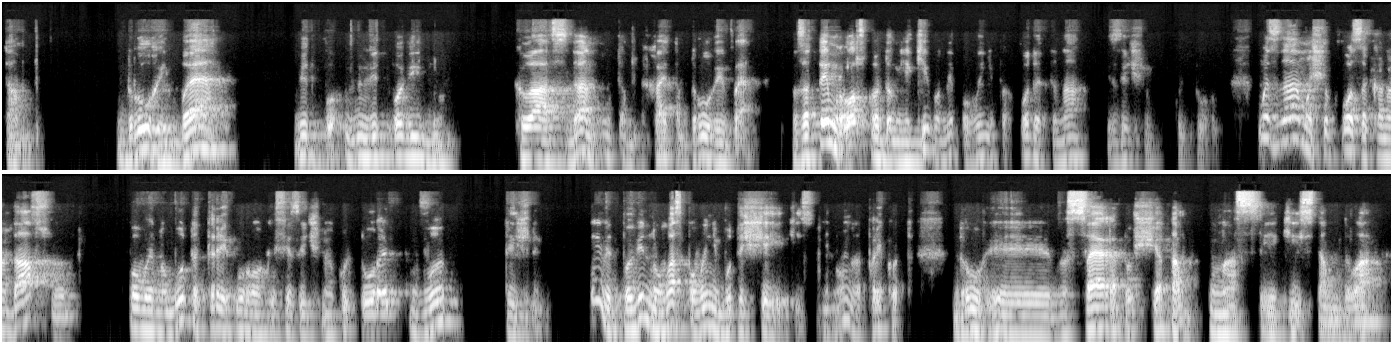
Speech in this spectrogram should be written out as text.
там другий Б, відпо- відповідно, клас, да? ну там нехай там другий В за тим розкладом, який вони повинні проходити на фізичну культуру. Ми знаємо, що по законодавству повинно бути три уроки фізичної культури в тиждень. І, відповідно, у вас повинні бути ще якісь дні. Ну, наприклад, другий в середу ще там у нас якісь там два,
